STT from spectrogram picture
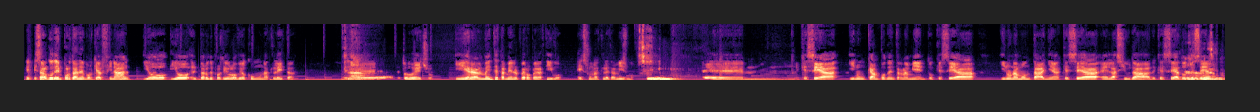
es algo de importante porque al final yo, yo el perro deportivo lo veo como un atleta, claro. eh, de todo hecho. Y realmente también el perro operativo es un atleta mismo. Sí. Eh, que sea en un campo de entrenamiento, que sea en una montaña, que sea en la ciudad, que sea donde sea, mismo.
